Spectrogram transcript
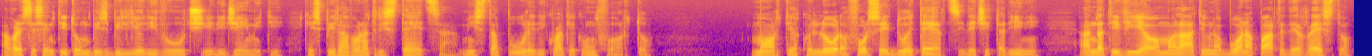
Avreste sentito un bisbiglio di voci e di gemiti, che ispirava una tristezza, mista pure di qualche conforto. Morti a quell'ora forse i due terzi dei cittadini, andati via o ammalati una buona parte del resto,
